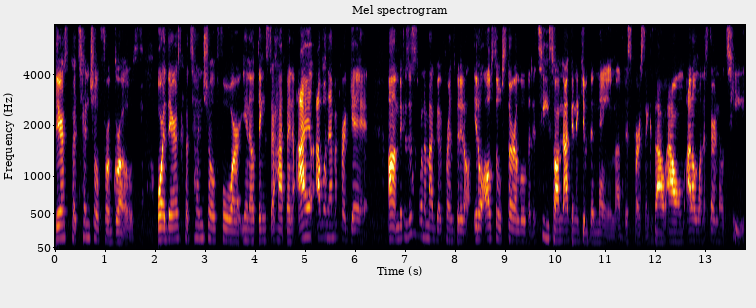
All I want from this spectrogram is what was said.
there's potential for growth or there's potential for you know things to happen i i will never forget um, because this is one of my good friends, but it'll it'll also stir a little bit of tea. So I'm not going to give the name of this person because I I don't, I don't want to stir no tea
